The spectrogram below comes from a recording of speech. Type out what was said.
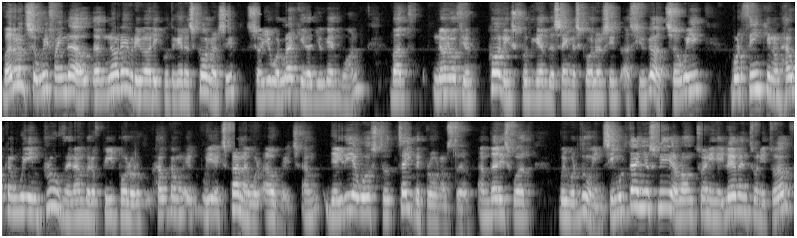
But also we find out that not everybody could get a scholarship, so you were lucky that you get one, but none of your colleagues could get the same scholarship as you got. So we were thinking on how can we improve the number of people or how can we expand our outreach. And the idea was to take the programs there. And that is what we were doing. Simultaneously, around 2011, 2012,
